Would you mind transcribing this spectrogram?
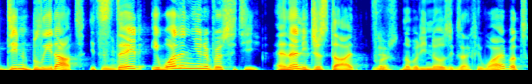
It didn't bleed out. It Mm-hmm. stayed. It was in university, and then it just died. For nobody knows exactly why, but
